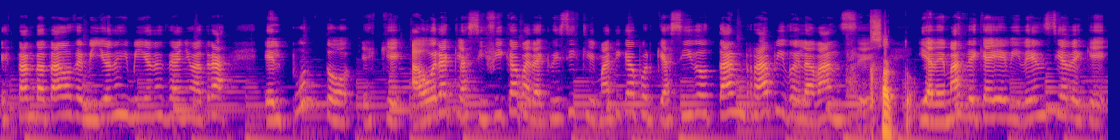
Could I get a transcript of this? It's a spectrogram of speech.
están datados de millones y millones de años atrás. El punto es que ahora clasifica para crisis climática porque ha sido tan rápido el avance. Exacto. Y además de que hay evidencia de que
